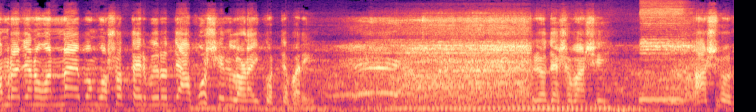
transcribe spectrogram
আমরা যেন অন্যায় এবং অসত্যের বিরুদ্ধে আপোষহীন লড়াই করতে পারি। প্রিয় দেশবাসী, আসুন,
